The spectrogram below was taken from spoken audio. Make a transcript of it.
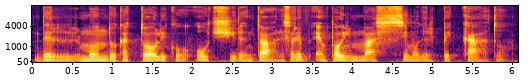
del mondo cattolico occidentale, Sarebbe, è un po' il massimo del peccato,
